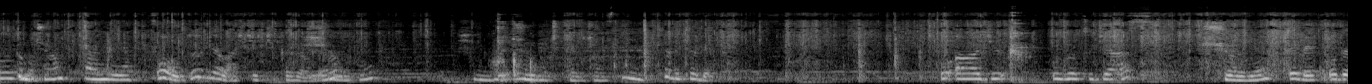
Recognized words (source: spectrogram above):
Oldu mu? Ben de yap. Oldu. Yavaşça çıkaralım. Şimdi Şöyle çıkaracağız değil mi? tabii tabii. O ağacı uzatacağız. Şöyle. Evet o da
